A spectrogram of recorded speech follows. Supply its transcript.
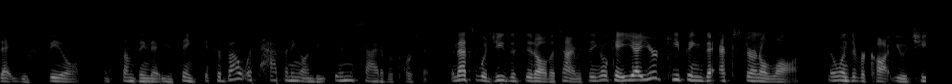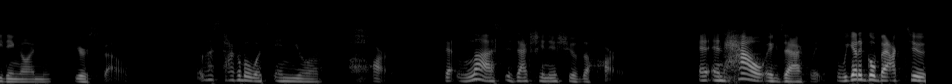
that you feel and something that you think. It's about what's happening on the inside of a person. And that's what Jesus did all the time. He's saying, okay, yeah, you're keeping the external law. No one's ever caught you cheating on your spouse. But let's talk about what's in your heart. That lust is actually an issue of the heart. And, and how exactly? We got to go back to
